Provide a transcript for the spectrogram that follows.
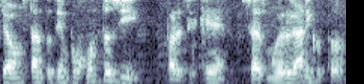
llevamos tanto tiempo juntos y parece que o sea, es muy orgánico todo.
